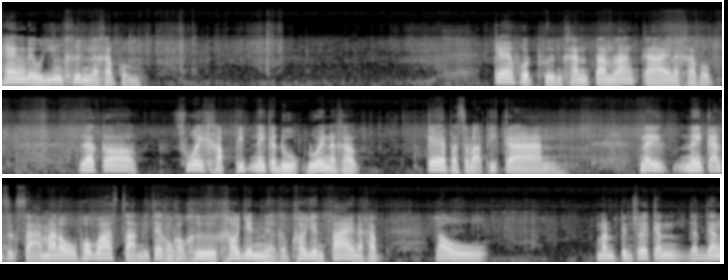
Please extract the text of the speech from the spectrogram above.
แห้งเร็วยิ่งขึ้นนะครับ ผม แก้ผดผื่นคันตามร่างกายนะครับผมแล้วก็ช่วยขับพิษในกระดูกด้วยนะครับ แก้ปัสสาวะพิการในในการศึกษามาเราพบว่าสารวิจัยของเขาคือข้าวเย็นเหนือกับข้าวเย็นใต้นะครับ เรา มันเป็นช่วยกันยับยั้ง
